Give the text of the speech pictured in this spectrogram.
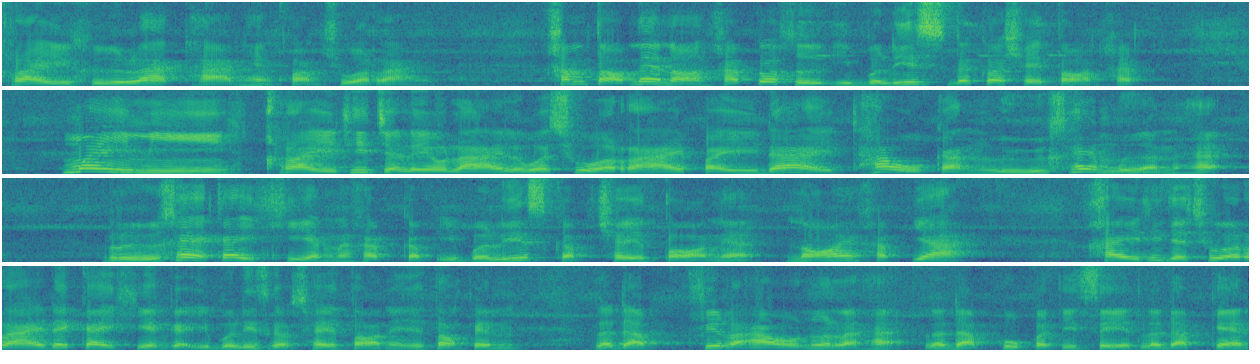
ใครคือรากฐานแห่งความชั่วร้ายคำตอบแน่นอนครับก็คืออิบลิสและก็ชัยตอนครับ ไม่มีใครที่จะเลวร้ายหรือว่าชั่วร้ายไปได้เท่ากันหรือแค่เหมือนฮะหรือแค่ใกล้เคียงนะครับกับอิบลิสกับชัยตอนเนี่ยน้อยครับยาก ใครที่จะชั่วร้ายได้ใกล้เคียงกับอิบลิสกับชัยตอนเนี่ยจะต้องเป็น ระดับฟิรเอานู่นแหละฮะระดับผู้ปฏิเสธ ระดับแกน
